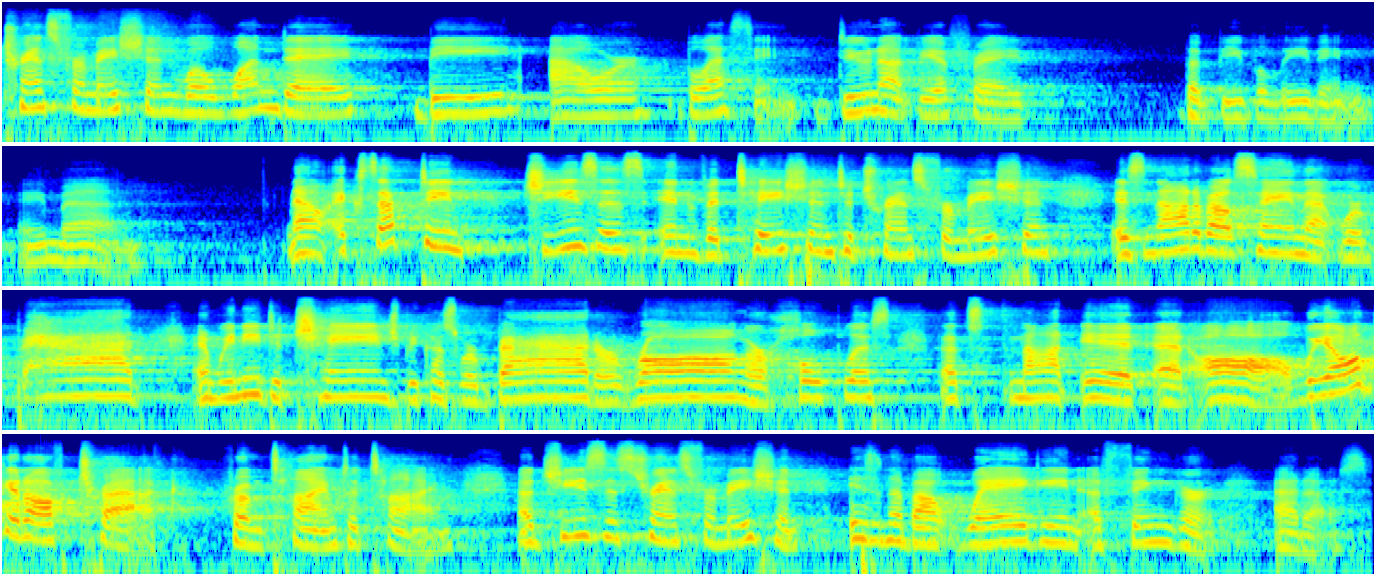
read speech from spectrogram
Transformation will one day be our blessing. Do not be afraid, but be believing. Amen. Now, accepting Jesus' invitation to transformation is not about saying that we're bad and we need to change because we're bad or wrong or hopeless. That's not it at all. We all get off track from time to time. Now, Jesus' transformation isn't about wagging a finger at us.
